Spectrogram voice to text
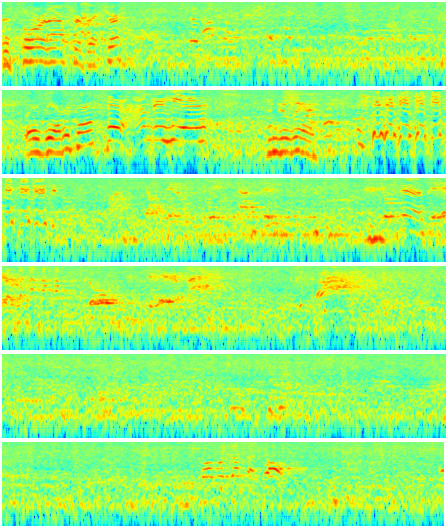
Before and after picture. Where's the other pair? They're under here. Underwear. Yes. I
